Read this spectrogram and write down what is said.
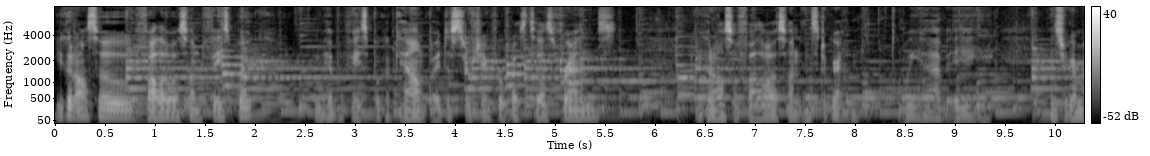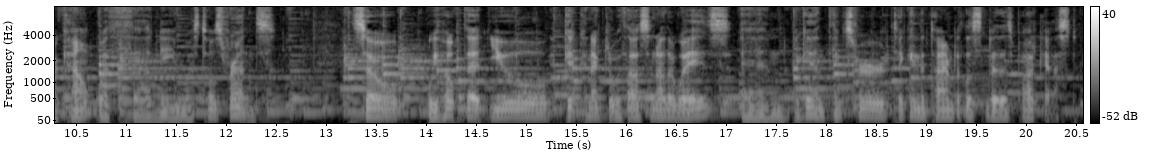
You can also follow us on Facebook. We have a Facebook account by just searching for West Hills Friends. You can also follow us on Instagram. We have a Instagram account with uh, the name West Hills Friends. So we hope that you'll get connected with us in other ways. And again, thanks for taking the time to listen to this podcast.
